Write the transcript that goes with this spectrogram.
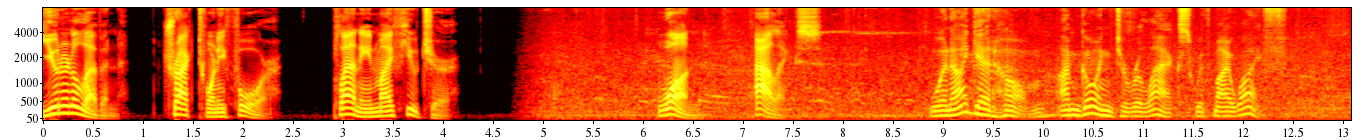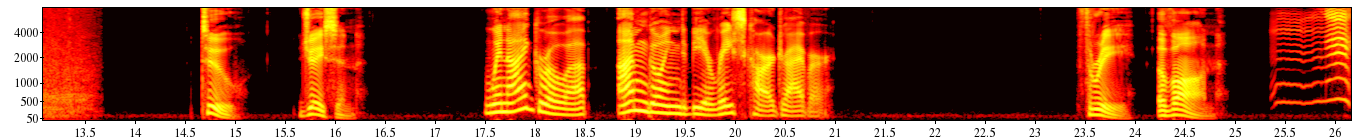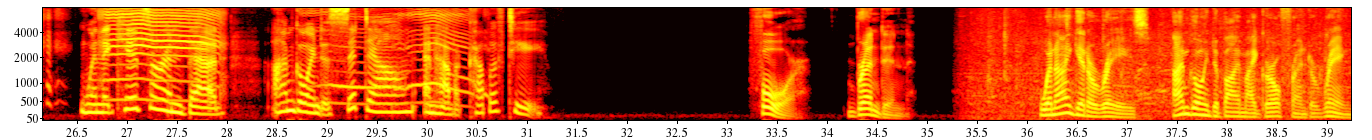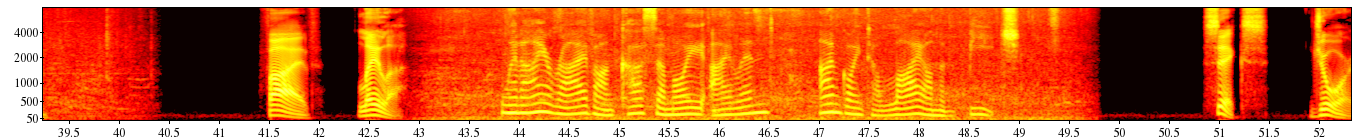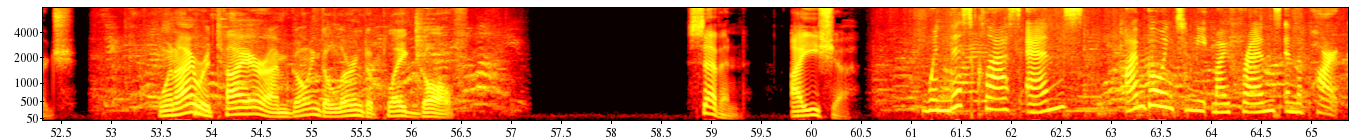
Unit 11, Track 24, Planning My Future. 1. Alex. When I get home, I'm going to relax with my wife. 2. Jason. When I grow up, I'm going to be a race car driver. 3. Yvonne. When the kids are in bed, I'm going to sit down and have a cup of tea. 4. Brendan. When I get a raise, I'm going to buy my girlfriend a ring. 5. Layla. When I arrive on Koh Samui Island, I'm going to lie on the beach. 6. George. When I retire, I'm going to learn to play golf. 7. Aisha. When this class ends, I'm going to meet my friends in the park.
